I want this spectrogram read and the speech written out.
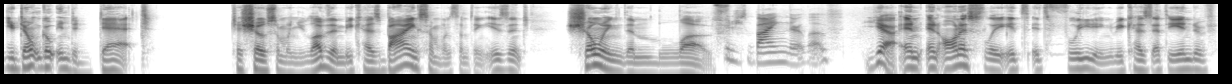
you don't go into debt to show someone you love them because buying someone something isn't showing them love. You're just buying their love. Yeah, and and honestly, it's it's fleeting because at the end of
